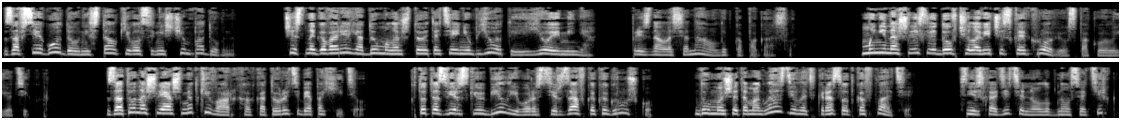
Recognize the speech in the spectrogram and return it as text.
За все годы он не сталкивался ни с чем подобным. Честно говоря, я думала, что эта тень убьет и ее, и меня, призналась она, улыбка погасла. Мы не нашли следов человеческой крови, успокоил ее Тигр. Зато нашли ошметки Варха, который тебя похитил. Кто-то зверски убил его, растерзав как игрушку. Думаешь, это могла сделать красотка в платье? Снисходительно улыбнулся Тирк,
